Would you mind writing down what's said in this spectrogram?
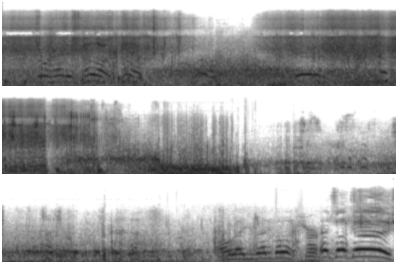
Go ahead and tell us, tell us. All right, you ready, brother? Sure. Heads up, guys.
